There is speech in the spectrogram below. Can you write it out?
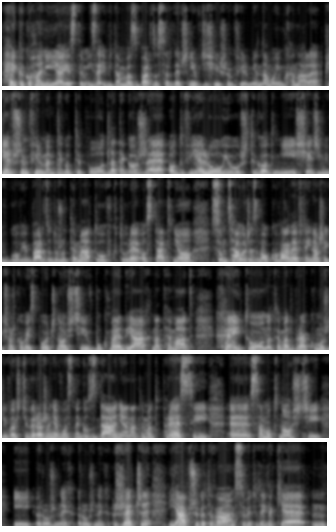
Hejka kochani, ja jestem Iza i witam Was bardzo serdecznie w dzisiejszym filmie na moim kanale. Pierwszym filmem tego typu, dlatego że od wielu już tygodni siedzi mi w głowie bardzo dużo tematów, które ostatnio są cały czas wałkowane w tej naszej książkowej społeczności, w bookmediach na temat hejtu, na temat braku możliwości wyrażenia własnego zdania, na temat presji, e, samotności i różnych, różnych rzeczy. Ja przygotowałam sobie tutaj takie, mm,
